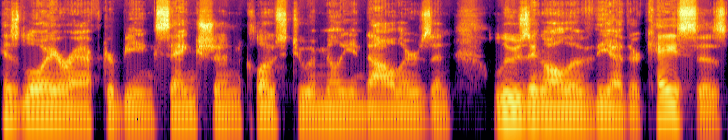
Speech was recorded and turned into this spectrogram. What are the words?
his lawyer after being sanctioned close to a million dollars and losing all of the other cases.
